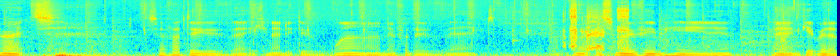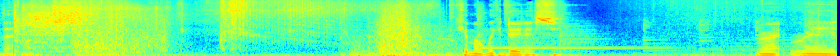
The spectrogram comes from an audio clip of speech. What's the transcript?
right. So if I do that, you can only do one. If I do that, right, let's move him here and get rid of that one. Come on, we can do this. Right, red.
